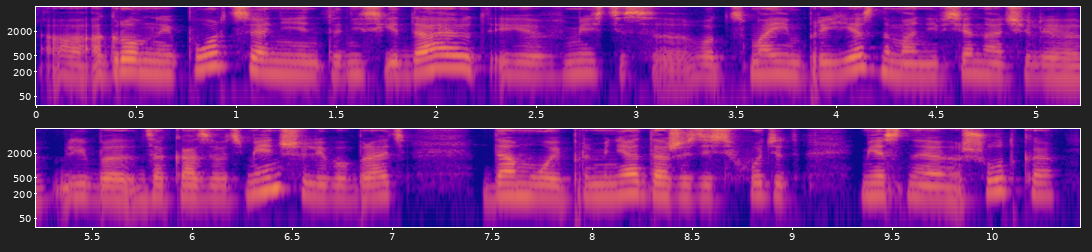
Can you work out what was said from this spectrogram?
А, огромные порции, они это не съедают, и вместе с, вот, с моим приездом они все начали либо заказывать меньше, либо брать домой. Про меня даже здесь ходит местная шутка –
